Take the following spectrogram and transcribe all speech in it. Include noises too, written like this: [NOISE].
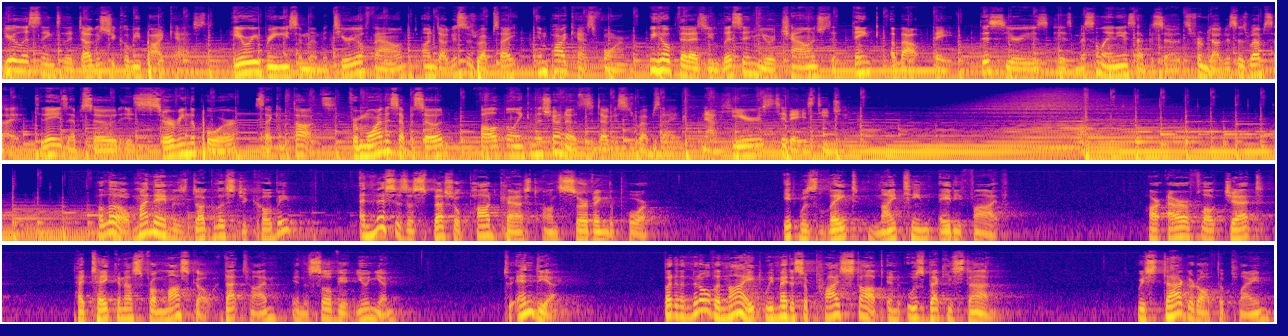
You're listening to the Douglas Jacoby Podcast. Here we bring you some of the material found on Douglas's website in podcast form. We hope that as you listen, you are challenged to think about faith. This series is miscellaneous episodes from Douglas's website. Today's episode is Serving the Poor Second Thoughts. For more on this episode, follow the link in the show notes to Douglas's website. Now, here's today's teaching. Hello, my name is Douglas Jacoby, and this is a special podcast on serving the poor. It was late 1985. Our Aeroflot jet had taken us from Moscow, at that time in the Soviet Union, to India. But in the middle of the night, we made a surprise stop in Uzbekistan. We staggered off the plane,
